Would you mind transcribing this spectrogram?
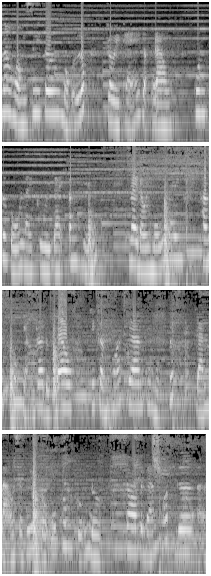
Ma hoàng suy tư một lúc, Rồi khẽ gật đầu. Quân tư vụ lại cười đầy âm hiểm. Ngài đội mũ đây, Hắn không nhận ra được đâu Chỉ cần hóa trang thêm một chút Đảm bảo sẽ quyến rũ không cưỡng được So với đám hot girl ở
